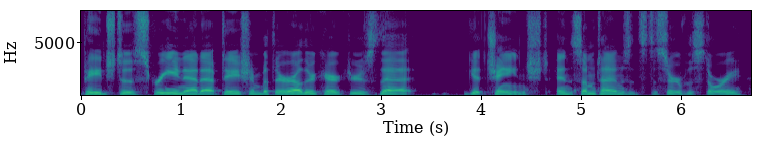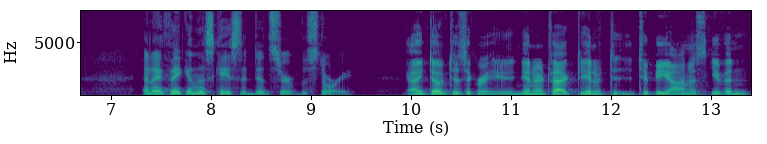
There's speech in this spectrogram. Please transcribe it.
page to screen adaptation, but there are other characters that get changed, and sometimes it's to serve the story. And I think in this case, it did serve the story. I don't disagree. You know, in fact, you know, t- to be honest, given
